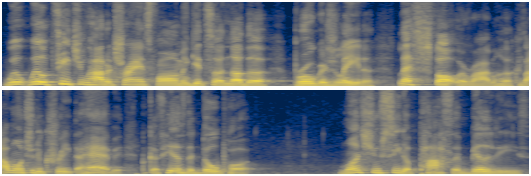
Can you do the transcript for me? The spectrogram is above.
We'll, we'll teach you how to transform and get to another brokerage later. Let's start with Robinhood because I want you to create the habit. Because here's the dope part. Once you see the possibilities,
